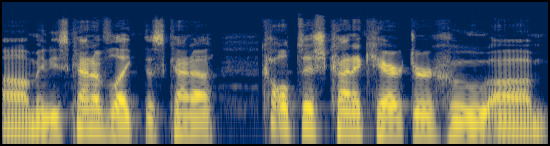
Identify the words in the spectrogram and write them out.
um, and he's kind of like this kind of cultish kind of character who um,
